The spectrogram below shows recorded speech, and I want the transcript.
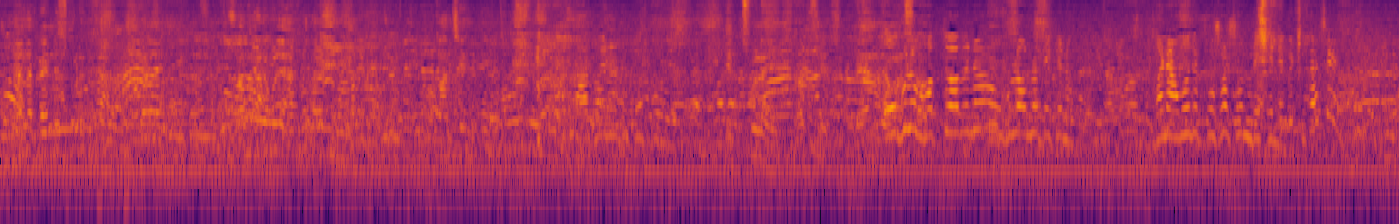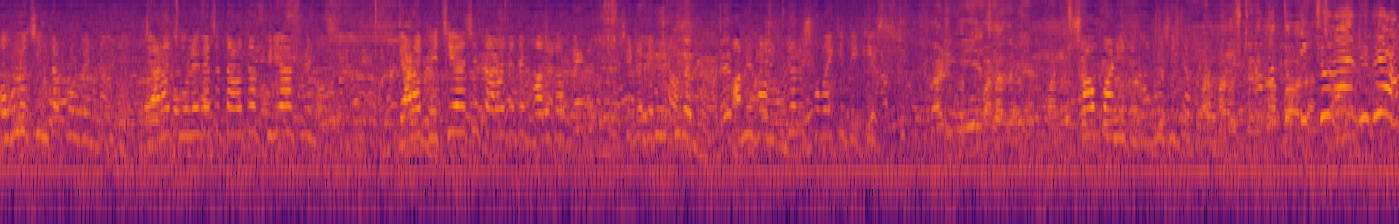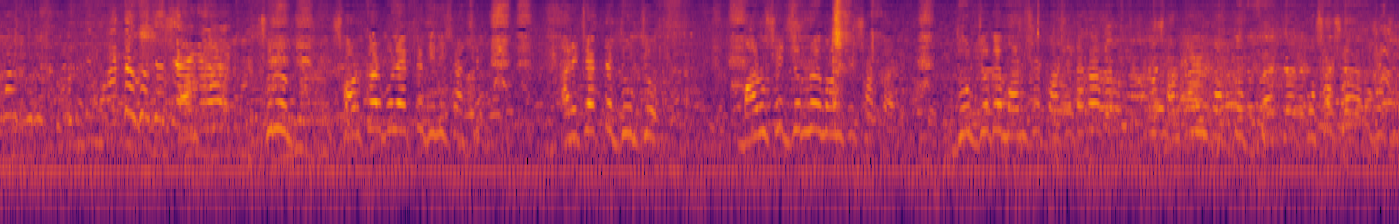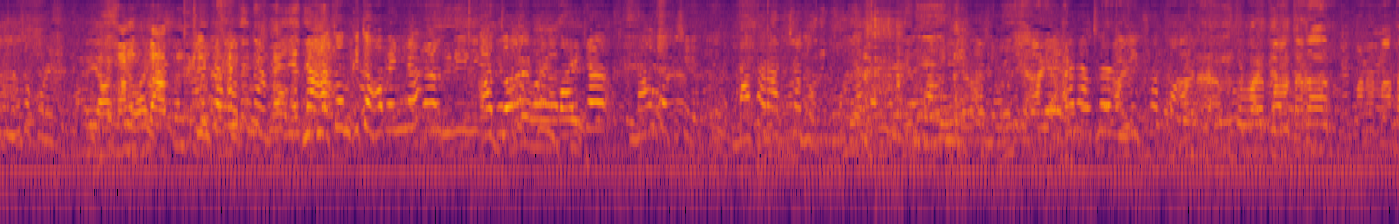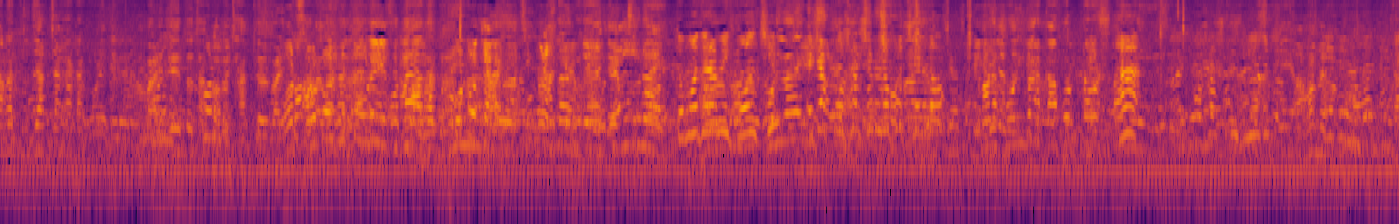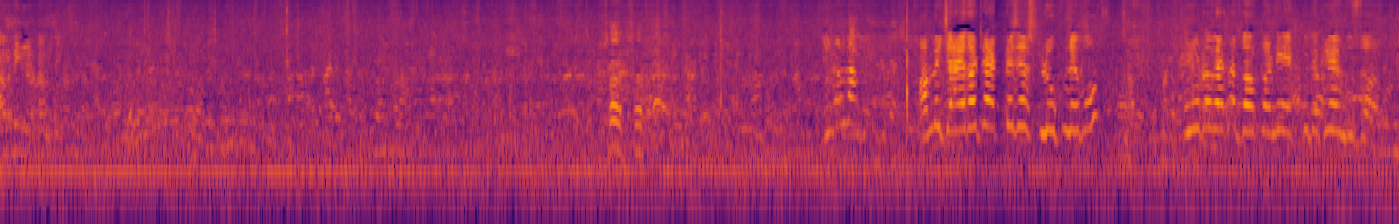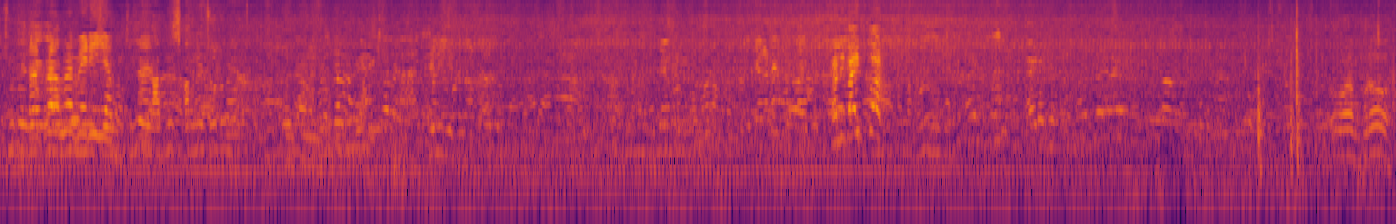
ওগুলো ভাবতে হবে না ওগুলো আমরা দেখে নেব। মানে আমাদের প্রশাসন দেখে নেবে ঠিক আছে? ওগুলো চিন্তা করবেন না। যারা চলে গেছে তারা তো আর ফিরে আসবে না। যারা বেঁচে আছে তারা যাতে ভালো থাকে সেটা দেখতে হবে। আমি হসপিটালে সবাইকে দেখে এসেছি। সব বানিয়ে দেবো চিন্তা সরকার শুনুন সরকার বলে একটা জিনিস আছে আর এটা একটা দুর্যোগ। মানুষের জন্য মানুষের সরকার। দুর্যোগে মানুষের পাশে থাকা সরকারের কর্তব্য। প্রশাসন করে চিন্তা না। আতঙ্কিত হবেন না। আর যতক্ষণ বাড়িটা না হচ্ছে মাথার আচ্ছা এখানে আপনার রিলিফ সব পাবেন। মাথাটা মানে মাথাটা দিদার জায়গাটা করে দেবে ওর ফটো কিন্তু উড়ে গেছে তোমাদের আমি বলছি এটা প্রশাসনের ওপর ছেড়ে দাও। মানে পরিবার কাপড়টাও হ্যাঁ প্রশাসন দিয়ে দেবে। দিয়ে দেবে। আমি জায়গাটা একটা জাস্ট লুক নেব। পুরোটা দেখার দরকার নেই একটু দেখলে আমি বুঝতে পারব। তারপর আমরা বেরিয়ে যাব। হ্যাঁ। আপনি সামনে চলুন খালি বাইক কর। ও ব্রো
